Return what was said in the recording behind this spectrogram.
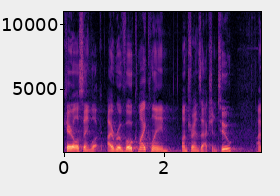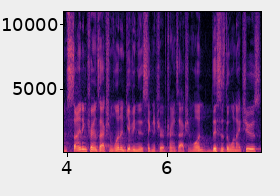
Carol is saying, look, I revoke my claim on transaction 2. I'm signing transaction 1 and giving you the signature of transaction 1. This is the one I choose,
